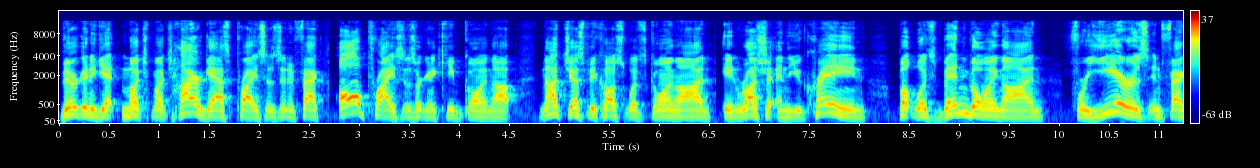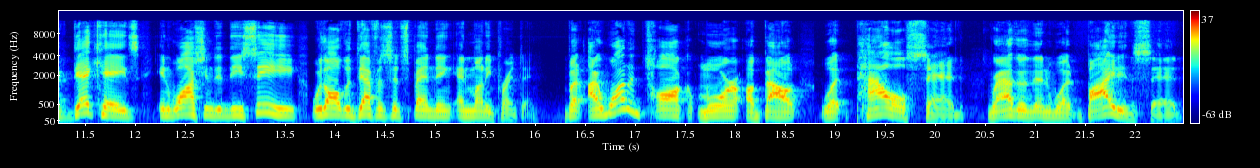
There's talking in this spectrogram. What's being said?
They're going to get much, much higher gas prices. And in fact, all prices are going to keep going up, not just because what's going on in Russia and the Ukraine, but what's been going on for years, in fact, decades in Washington, D.C., with all the deficit spending and money printing. But I want to talk more about what Powell said rather than what Biden said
